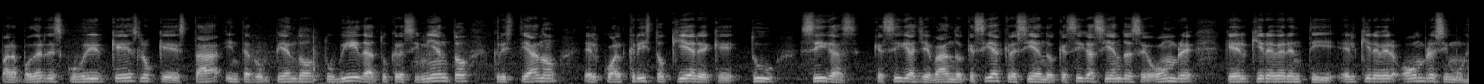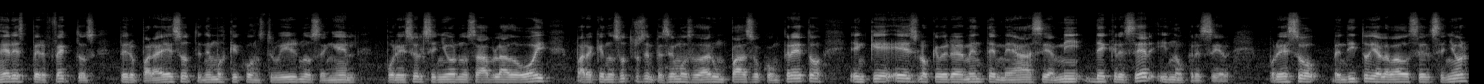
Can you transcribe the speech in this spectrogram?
para poder descubrir qué es lo que está interrumpiendo tu vida, tu crecimiento cristiano, el cual Cristo quiere que tú sigas que sigas llevando, que sigas creciendo, que sigas siendo ese hombre que Él quiere ver en ti. Él quiere ver hombres y mujeres perfectos, pero para eso tenemos que construirnos en Él. Por eso el Señor nos ha hablado hoy, para que nosotros empecemos a dar un paso concreto en qué es lo que realmente me hace a mí de crecer y no crecer. Por eso, bendito y alabado sea el Señor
